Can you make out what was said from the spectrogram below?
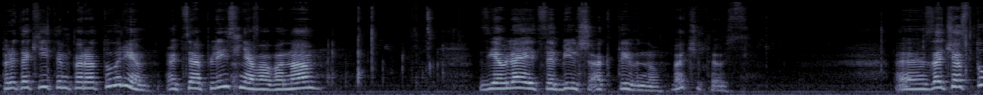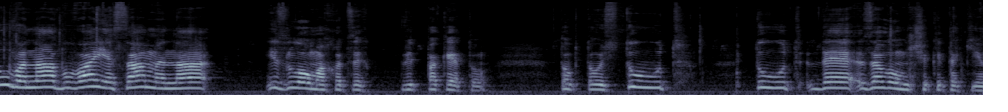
При такій температурі оця пліснява, вона з'являється більш активно. Бачите ось? Е, Зачасту вона буває саме на ізломах оцих від пакету. Тобто ось тут, тут, де заломчики такі,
